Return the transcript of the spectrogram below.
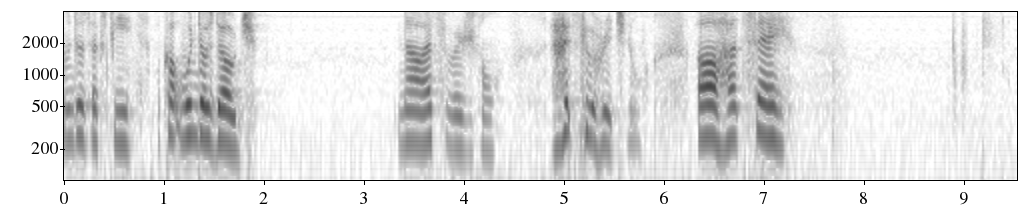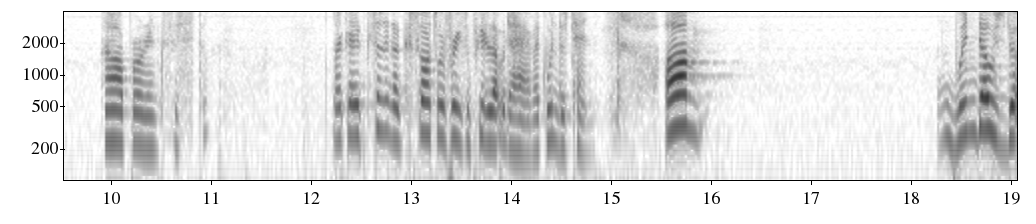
Windows XP. We'll call it Windows Doge. No, that's original. that's too original. Uh, let's say an operating system. Like a, something like software for your computer that would have, like Windows 10. Um, Windows do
